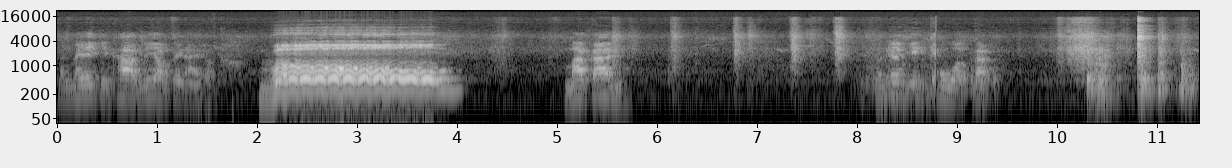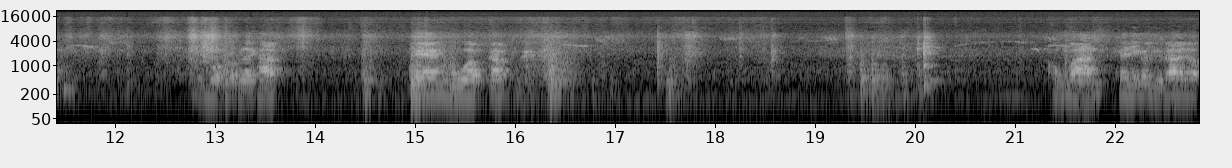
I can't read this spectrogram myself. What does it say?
มันไม่ได้กินข้าวไม่ยอมไปไหนหรอกว้าวมากัน วันนี้เรากินแกงบวกกับบวกกับอะไรครับ แกงบวบกับ ของหวาน แค่นี้ก็อยู่ได้แล้ว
